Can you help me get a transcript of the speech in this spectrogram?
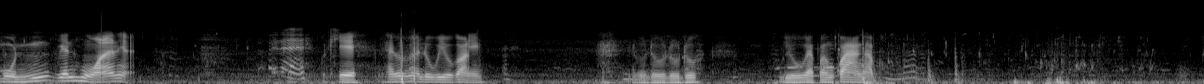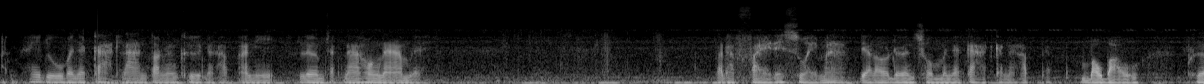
หมุนเวียนหัวแล้วเนี่ย ไปไหน โอเค ให้เพื่อนๆดูวิวก่อนเองอะดูดูดูดู วิวแบบกว้างๆครับ ให้ดูบรรยากาศลานตอนกลางคืนนะครับ อันนี้เริ่มจากหน้าห้องน้ำเลย ประดับไฟได้สวยมาก เดี๋ยวเราเดินชมบรรยากาศกันนะครับ แบบเบาๆ เพื่อ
